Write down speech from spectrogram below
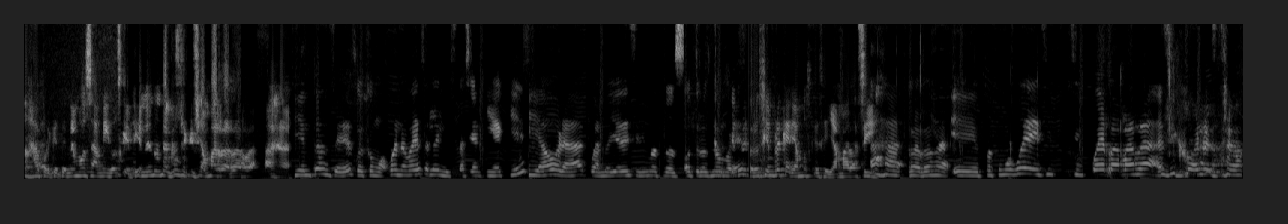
Ajá, porque tenemos amigos que tienen una cosa que se llama rarara. Ajá. Y entonces fue como, bueno, voy a hacer la ilustración IX. Y ahora, cuando ya decidimos los otros nombres, Pero siempre queríamos que se llamara así. ajá, ra, ra, ra, eh, fue como, güey, sí, sí fue ra, ra, ra, así como nuestro.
